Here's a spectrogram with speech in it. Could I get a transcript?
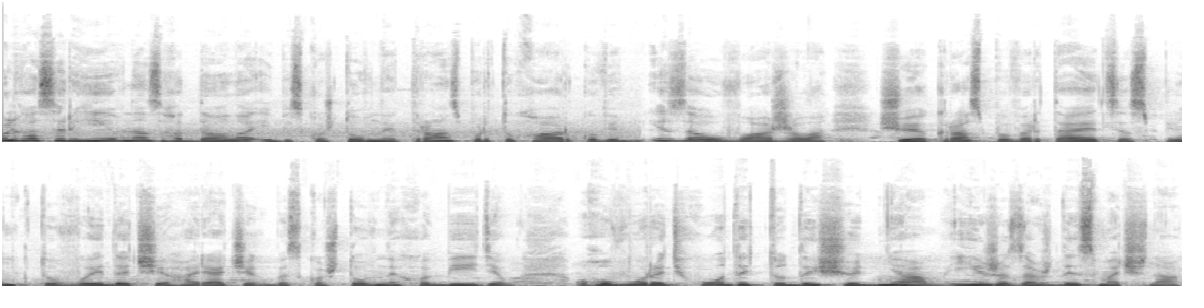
Ольга Сергіївна згадала і безкоштовний транспорт у Харкові і зауважила, що якраз повертається з пункту видачі гарячих безкоштовних обідів. Говорить, ходить туди щодня. Їжа завжди смачна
